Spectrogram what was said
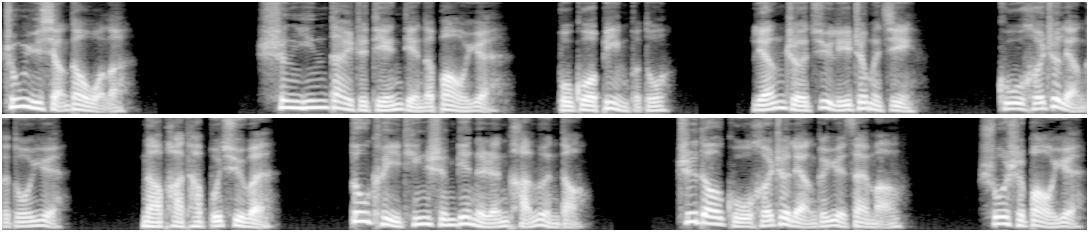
终于想到我了。”声音带着点点的抱怨，不过并不多。两者距离这么近，古河这两个多月，哪怕他不去问，都可以听身边的人谈论到，知道古河这两个月在忙，说是抱怨，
